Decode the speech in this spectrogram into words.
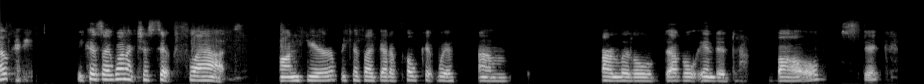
Okay, because I want it to sit flat on here because I've got to poke it with um, our little double-ended ball stick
